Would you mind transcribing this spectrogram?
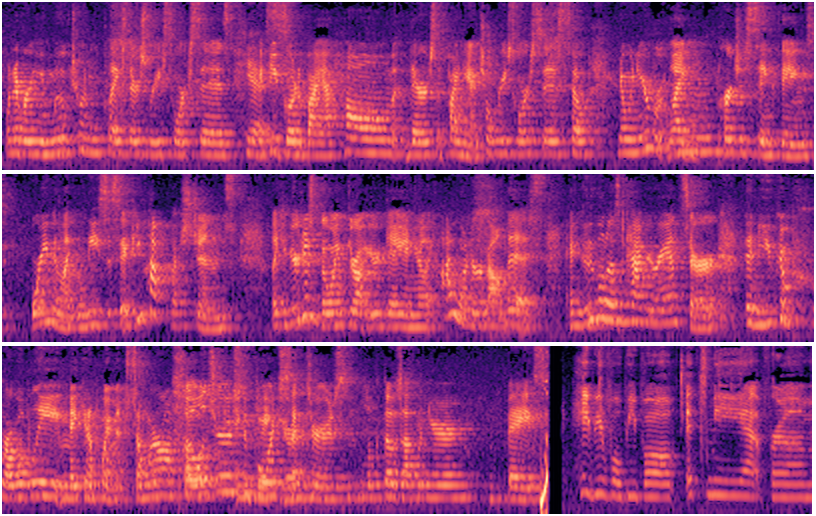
Whenever you move to a new place, there's resources. Yes. If you go to buy a home, there's financial resources. So you know when you're like Mhm. purchasing things, or even like leases, if you have questions, like if you're just going throughout your day and you're like, I wonder about this, and Google doesn't have your answer, then you can probably make an appointment somewhere on soldier support centers. Look those up on your base. Hey, beautiful people. It's me from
